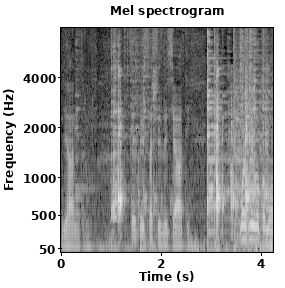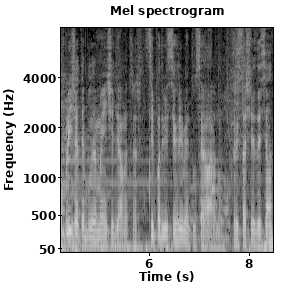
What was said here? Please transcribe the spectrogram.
діаметром. Цей 360. Можливо, кому обріжете, буде менший діаметр. Ці по 200 гривень тут все гарно. 360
